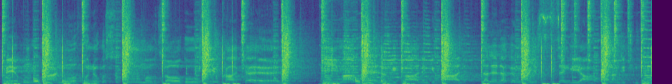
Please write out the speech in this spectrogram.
Perum Panu. 야 빨랑귀 팀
